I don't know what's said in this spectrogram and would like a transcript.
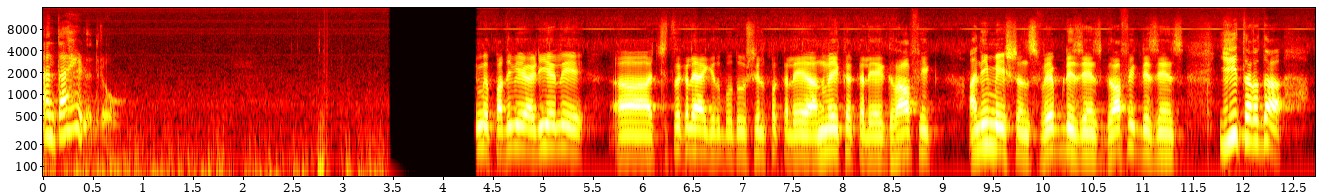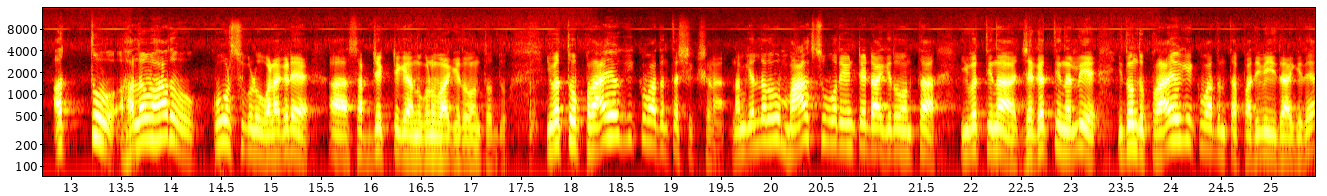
ಅಂತ ಹೇಳಿದ್ರು. ನಿಮ್ಮ ಪದವಿ ಅಡಿಯಲ್ಲಿ ಚಿತ್ರಕಲೆ ಆಗಿರ್ಬೋದು, ಶಿಲ್ಪಕಲೆ, ಅನ್ವಯಿಕ ಕಲೆ, graphic, animations, web designs, graphic designs, ಈ ಥರದ ಹತ್ತು ಹಲವಾರು ಕೋರ್ಸ್ಗಳು ಒಳಗಡೆ, ಆ, ಸಬ್ಜೆಕ್ಟಿಗೆ ಅನುಗುಣವಾಗಿರುವಂಥದ್ದು. ಇವತ್ತು ಪ್ರಾಯೋಗಿಕವಾದಂಥ ಶಿಕ್ಷಣ ನಮಗೆಲ್ಲರೂ ಮಾರ್ಕ್ಸ್ ಓರಿಯೆಂಟೆಡ್ ಆಗಿರುವಂಥ ಇವತ್ತಿನ ಜಗತ್ತಿನಲ್ಲಿ ಇದೊಂದು ಪ್ರಾಯೋಗಿಕವಾದಂಥ ಪದವಿ ಇದಾಗಿದೆ.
